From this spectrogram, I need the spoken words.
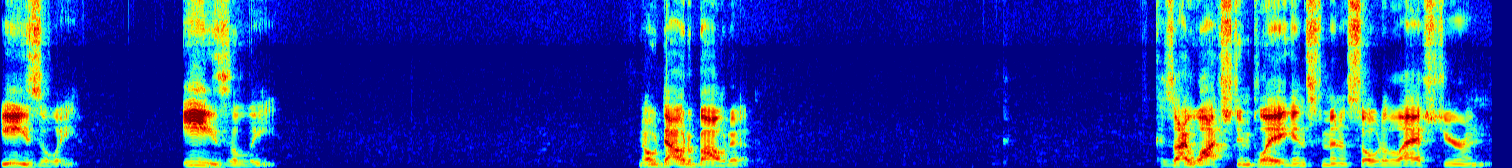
Easily. Easily. No doubt about it. Because I watched him play against Minnesota last year, and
